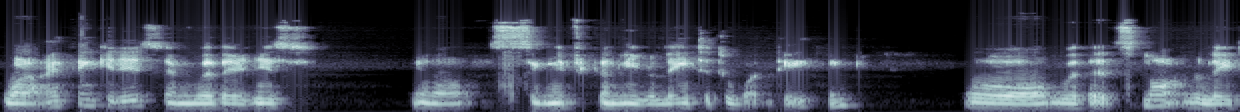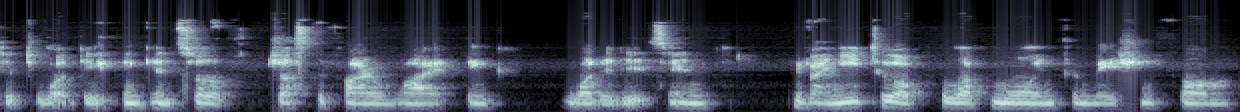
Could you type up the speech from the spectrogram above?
what I think it is and whether it is, you know, significantly related to what they think or whether it's not related to what they think and sort of justify why I think what it is. And if I need to, I'll pull up more information from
